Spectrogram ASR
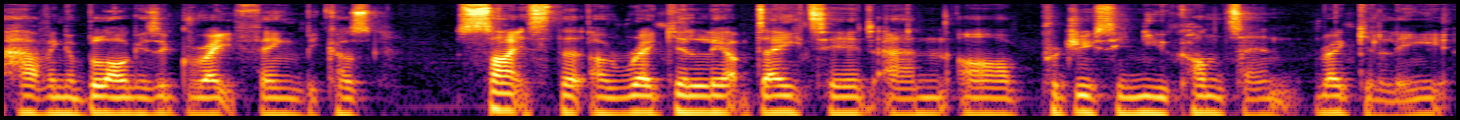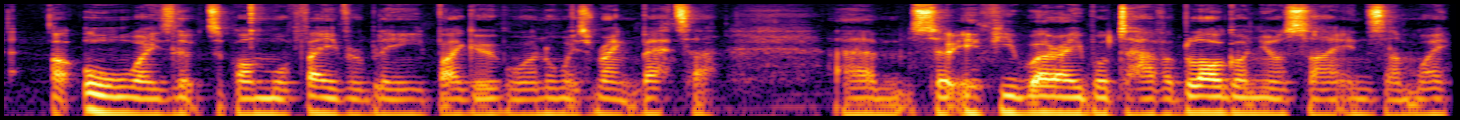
having a blog is a great thing because sites that are regularly updated and are producing new content regularly are always looked upon more favorably by Google and always rank better. Um, so if you were able to have a blog on your site in some way,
